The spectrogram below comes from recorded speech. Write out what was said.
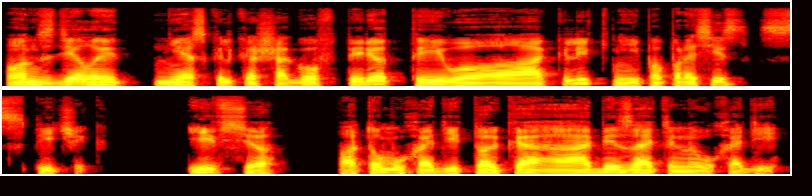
Он сделает несколько шагов вперед, ты его окликни и попроси спичек. И все. Потом уходи. Только обязательно уходи.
